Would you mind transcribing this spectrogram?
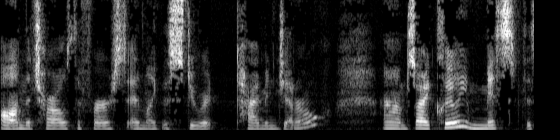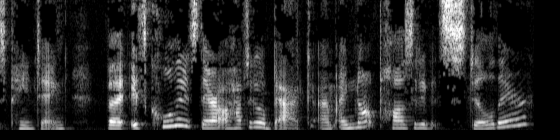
on the Charles I and like the Stuart time in general. Um, so I clearly missed this painting, but it's cool that it's there. I'll have to go back. Um, I'm not positive it's still there,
